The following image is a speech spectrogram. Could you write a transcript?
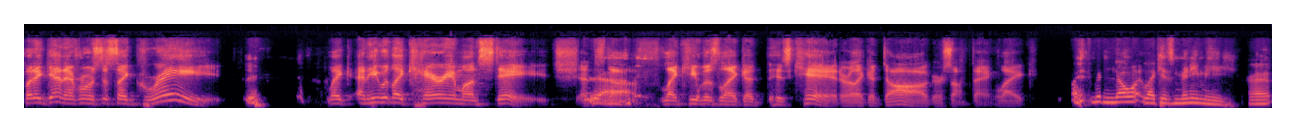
but again, everyone was just like, great. Like, and he would like carry him on stage and Yeah. stuff. Like he was like a his kid or like a dog or something. Like, But no, like his mini me, right?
